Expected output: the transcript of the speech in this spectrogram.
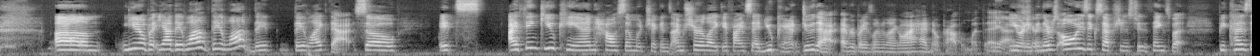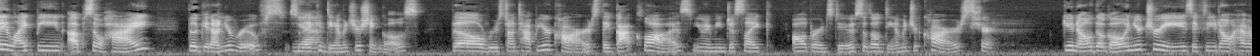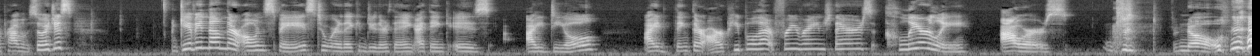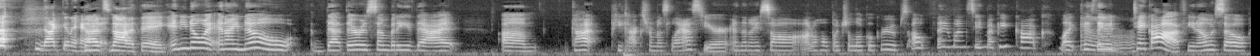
um you know but yeah they love they love they they like that. So it's i think you can house them with chickens. I'm sure like if i said you can't do that everybody's gonna be like oh i had no problem with it. Yeah, you know what i mean? there's always exceptions to the things but because they like being up so high they'll get on your roofs so Yeah. they can damage your shingles. They'll roost on top of your cars. They've got claws you know what i mean? Just like all birds do so they'll damage your cars. Sure. you know they'll go in your trees if you don't have a problem. So i just giving them their own space to where they can do their thing i think is ideal. I think there are people that free range theirs. Clearly ours no not gonna happen. that's not a thing. And you know what? And I know that there was somebody that um, got peacocks from us last year, and then I saw on a whole bunch of local groups, oh, if anyone's seen my peacock, like because they would take off, you know. So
